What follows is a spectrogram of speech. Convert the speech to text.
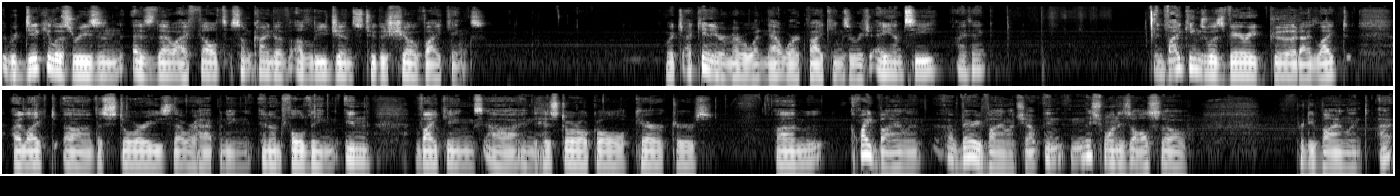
ridiculous reason as though I felt some kind of allegiance to the show Vikings. Which I can't even remember what network Vikings originally. AMC, I think. And Vikings was very good. I liked I liked uh, the stories that were happening and unfolding in Vikings uh, and the historical characters. Um, quite violent, a very violent show. And, and, this one is also pretty violent. I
